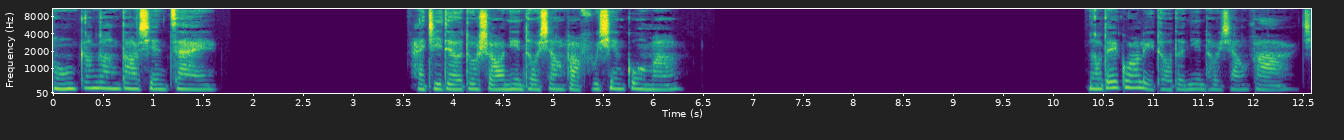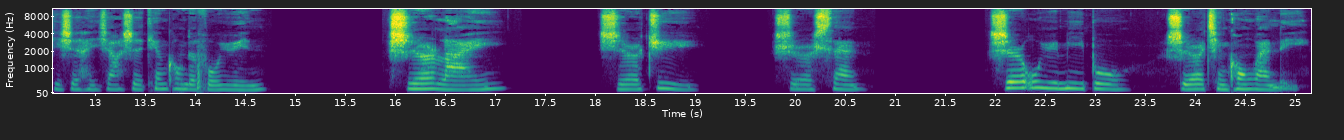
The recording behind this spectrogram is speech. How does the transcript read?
从刚刚到现在，还记得多少念头、想法浮现过吗？脑袋瓜里头的念头、想法，其实很像是天空的浮云，时而来，时而聚，时而散，时而乌云密布，时而晴空万里。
